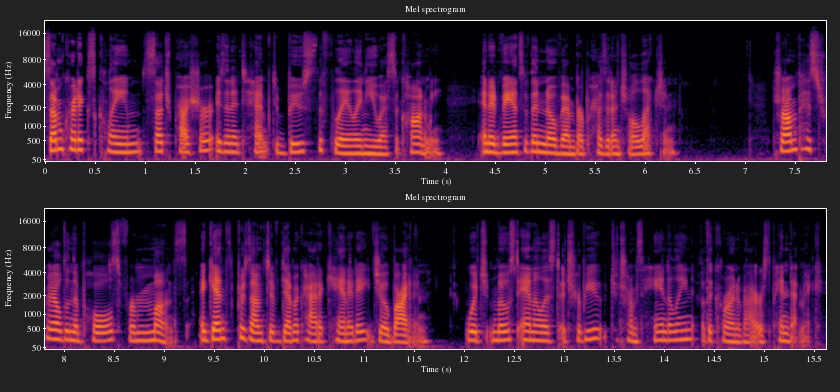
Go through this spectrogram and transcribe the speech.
Some critics claim such pressure is an attempt to boost the flailing U.S. economy in advance of the November presidential election. Trump has trailed in the polls for months against presumptive Democratic candidate Joe Biden, which most analysts attribute to Trump's handling of the coronavirus pandemic.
